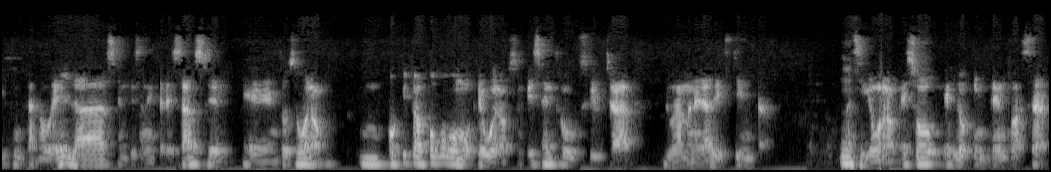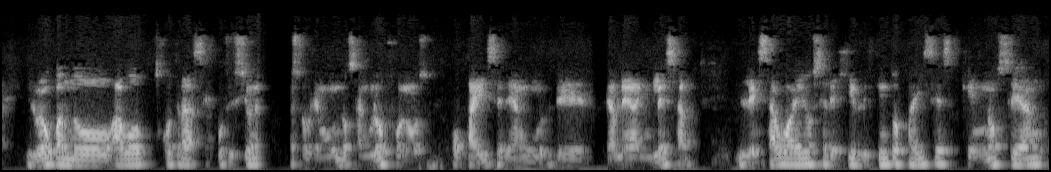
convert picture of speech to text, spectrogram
distintas novelas, empiezan a interesarse. Eh, entonces, bueno, un poquito a poco como que, bueno, se empieza a introducir ya de una manera distinta. Mm. Así que, bueno, eso es lo que intento hacer. Y luego cuando hago otras exposiciones sobre mundos anglófonos o países de, de, habla inglesa, les hago a ellos elegir distintos países que no sean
